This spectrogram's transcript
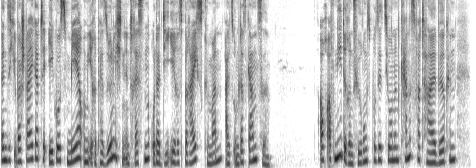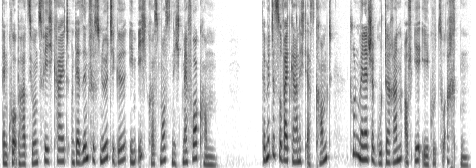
wenn sich übersteigerte Egos mehr um ihre persönlichen Interessen oder die ihres Bereichs kümmern als um das Ganze. Auch auf niederen Führungspositionen kann es fatal wirken, wenn Kooperationsfähigkeit und der Sinn fürs Nötige im Ich-Kosmos nicht mehr vorkommen. Damit es soweit gar nicht erst kommt, tun Manager gut daran, auf ihr Ego zu achten.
